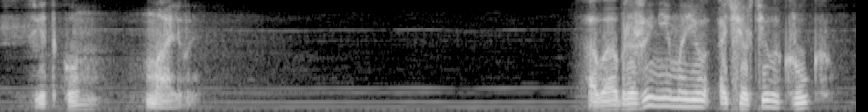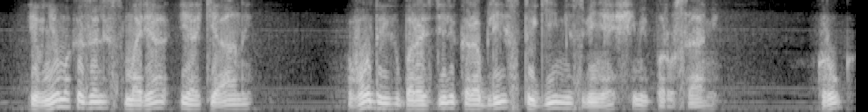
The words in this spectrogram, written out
с цветком мальвы. А воображение мое очертило круг, и в нем оказались моря и океаны. Воды их бороздили корабли с тугими звенящими парусами. Круг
